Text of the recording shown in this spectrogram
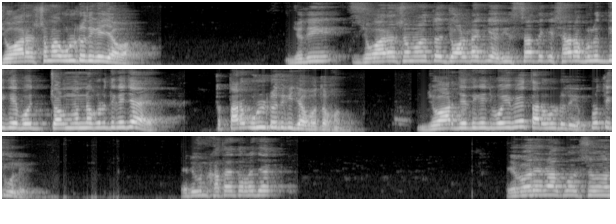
জোয়ারের সময় উল্টো দিকে যাওয়া। যদি জোয়ারের সময় তো জলটা কি রিসরা থেকে সারাফুলির দিকে চন্দননগরের দিকে যায়, তো তার উল্টো দিকে যাব তখন। জোয়ার যেদিকে বইবে, তার উল্টো দিকে, প্রতিকূলে। এটুকুন খাতায় তোলা যাক। এবারের আকর্ষণ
